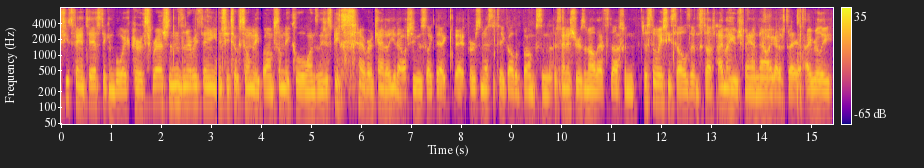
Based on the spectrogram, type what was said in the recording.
She's fantastic, and boy, her expressions and everything. And she took so many bumps, so many cool ones, and they just beat the ever. And kind of, you know, she was like that that person who has to take all the bumps and the finishers and all that stuff, and just the way she sells it and stuff. I'm a huge fan now. I got to say, I really.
